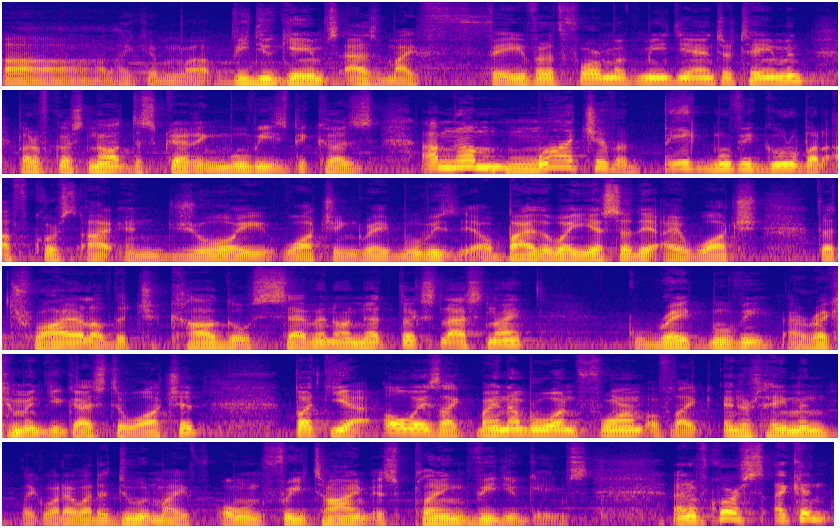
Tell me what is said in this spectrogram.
uh, like um, uh, video games as my favorite form of media entertainment. But of course not discrediting movies because i'm not much of a big movie guru but of course i enjoy watching great movies. Oh, by the way yesterday i watched the trial of the chicago 7 on netflix last night great movie. I recommend you guys to watch it. But yeah, always like my number one form of like entertainment, like what I want to do in my own free time is playing video games. And of course, I can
